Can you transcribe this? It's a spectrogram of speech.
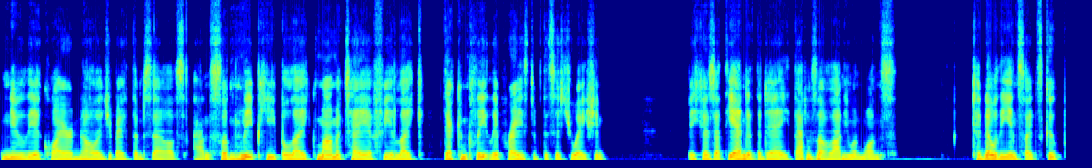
newly acquired knowledge about themselves, and suddenly people like Mama Taya feel like they're completely appraised of the situation. Because at the end of the day, that is all anyone wants to know the inside scoop.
